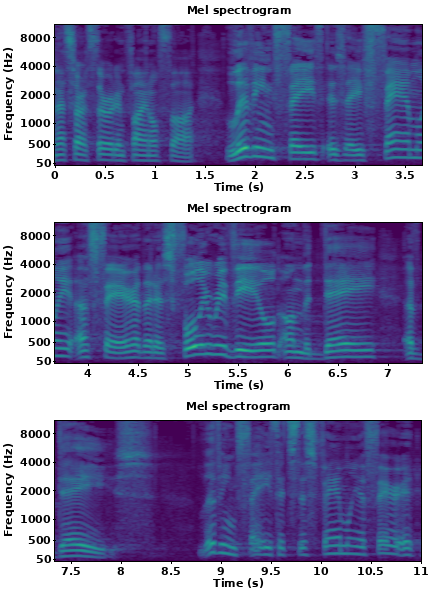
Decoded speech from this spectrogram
And that's our third and final thought. Living faith is a family affair that is fully revealed on the day of days. Living faith, it's this family affair. It,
